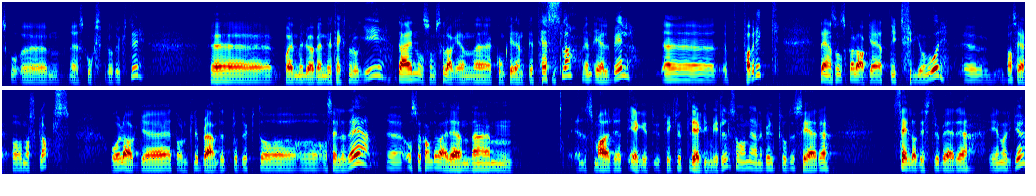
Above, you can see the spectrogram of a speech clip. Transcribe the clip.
sko skogsprodukter på en miljøvennlig teknologi. Det er noen som skal lage en konkurrent til Tesla, en elbilfabrikk. det er en som skal lage et nytt Frionor basert på norsk laks og lage et ordentlig branded produkt og, og, og selge det. Eh, og så kan det være en um, som har et eget utviklet legemiddel som man gjerne vil produsere, selge og distribuere i Norge.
